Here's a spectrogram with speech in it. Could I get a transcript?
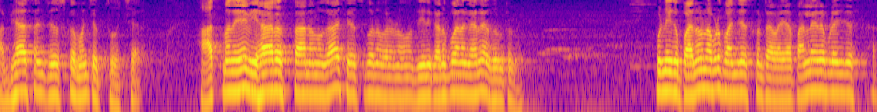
అభ్యాసం చేసుకోమని చెప్తూ వచ్చారు. ఆత్మనే విహారస్థానముగా చేసుకునవలను. దీనికి అనుగుణంగానే అది ఉంటుంది. ఇప్పుడు నీకు పని ఉన్నప్పుడు పని చేసుకుంటావయ్యా. పని లేనప్పుడు ఏం చేస్తా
